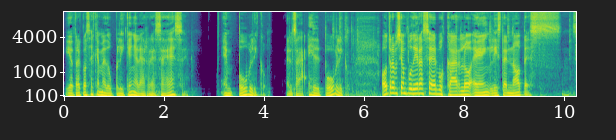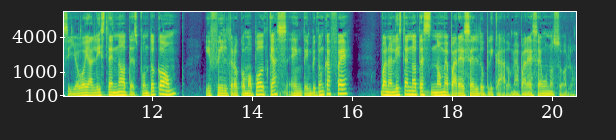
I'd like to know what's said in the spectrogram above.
Y otra cosa es que me dupliquen el RSS en público. O sea, el público. Otra opción pudiera ser buscarlo en Listennotes. Si yo voy a listennotes.com y filtro como podcast en Te invito a un café, bueno, en Listennotes no me aparece el duplicado, me aparece uno solo.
